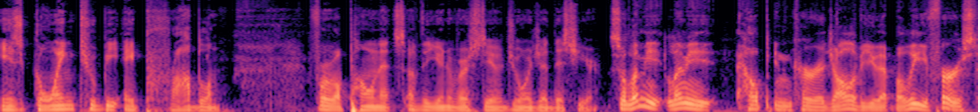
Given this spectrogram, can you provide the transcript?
is going to be a problem for opponents of the University of Georgia this year. So let me let me help encourage all of you that believe first.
